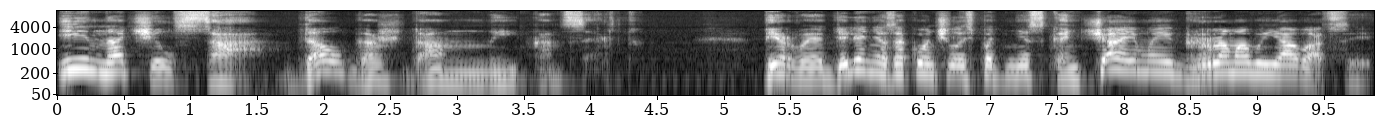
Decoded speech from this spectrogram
И начался долгожданный концерт. Первое отделение закончилось под нескончаемые громовые овации.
